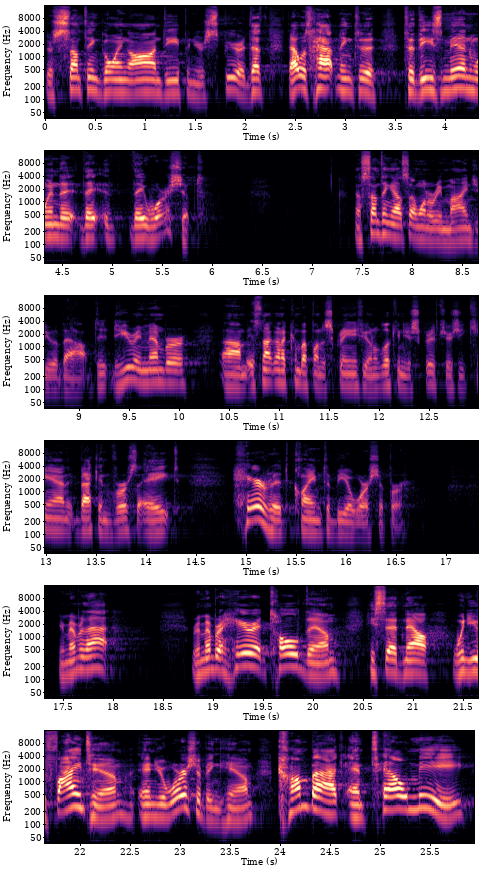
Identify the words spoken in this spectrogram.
There's something going on deep in your spirit. That, that was happening to, to these men when they, they, they worshiped. Now, something else I want to remind you about. Do, do you remember? Um, it's not going to come up on the screen. If you want to look in your scriptures, you can. Back in verse 8, Herod claimed to be a worshiper. You remember that? Remember, Herod told them, he said, Now, when you find him and you're worshiping him, come back and tell me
